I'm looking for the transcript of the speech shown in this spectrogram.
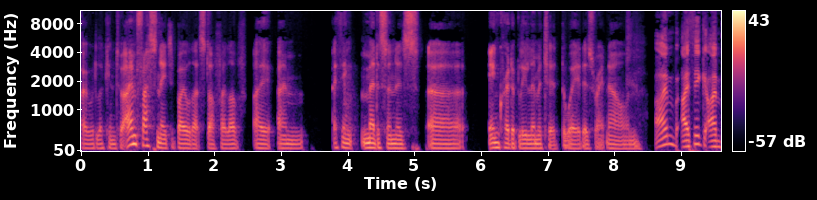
i would look into it. I'm fascinated by all that stuff. I love i i'm i think medicine is uh incredibly limited the way it is right now. And I'm I think I'm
